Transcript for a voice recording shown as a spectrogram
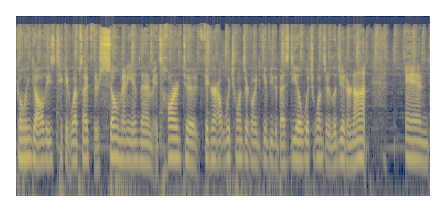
Going to all these ticket websites, there's so many of them. It's hard to figure out which ones are going to give you the best deal, which ones are legit or not. And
